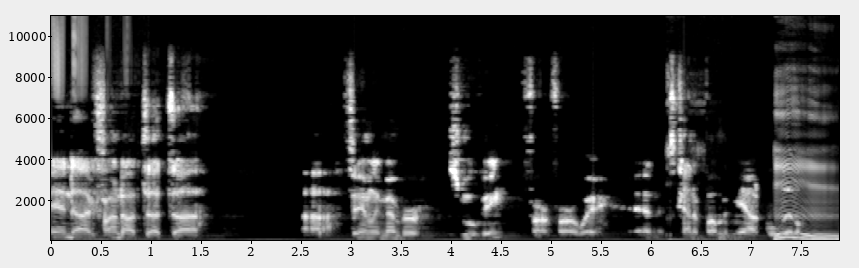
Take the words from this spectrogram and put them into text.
And I found out that uh, a family member is moving far, far away, and it's kind of bumming me out a little. Hmm.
